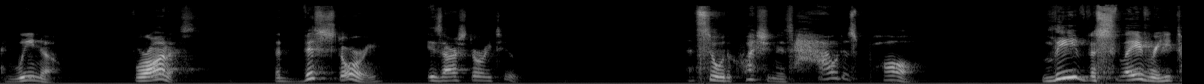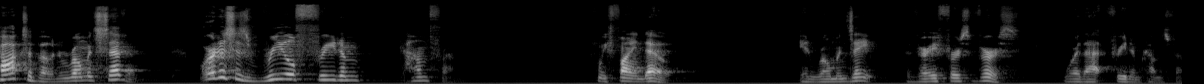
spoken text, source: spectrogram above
And we know, if we're honest, that this story is our story too. And so the question is how does Paul leave the slavery he talks about in Romans 7? Where does his real freedom come from? We find out in Romans 8, the very first verse, where that freedom comes from.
